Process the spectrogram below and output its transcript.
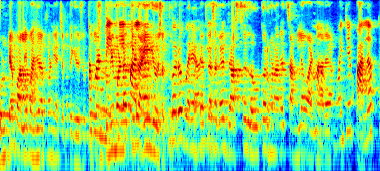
कोणत्या पालेभाज्या आपण याच्यामध्ये घेऊ शकतो जसं तुम्ही म्हणलात की काही घेऊ शकतो बरोबर आहे. त्यातल्या सगळ्यात जास्त लवकर होणाऱ्या चांगल्या वाढणाऱ्या म्हणजे पालक?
